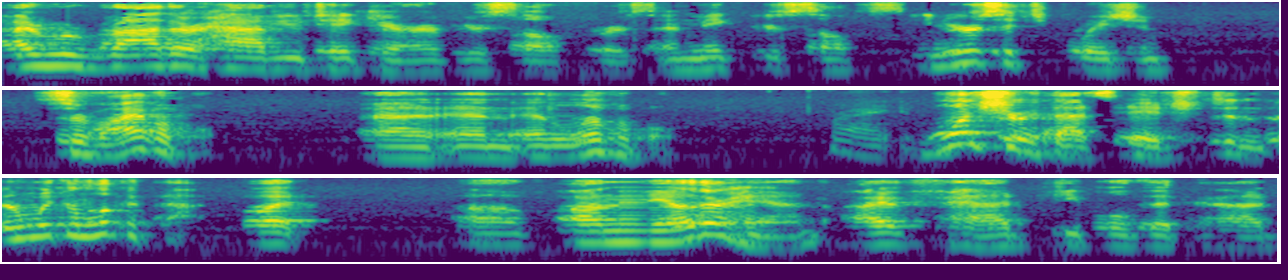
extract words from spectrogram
I would rather have you take care of yourself first and make yourself in your situation survivable and, and, and livable Right. once you're at that stage, then, then we can look at that. But uh, on the other hand, I've had people that had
